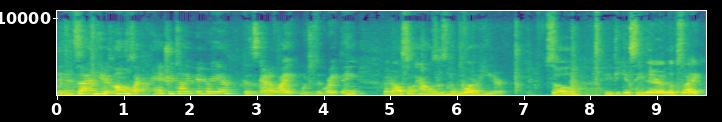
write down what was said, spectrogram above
And inside here is almost like a pantry type area because it's got a light, which is a great thing, but it also houses the water heater. So if you can see there, it looks like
